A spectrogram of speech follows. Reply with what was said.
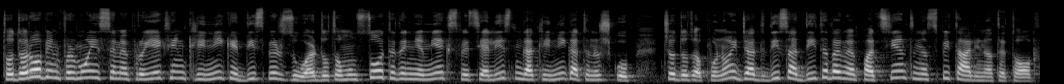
Todorov informoi se me projektin Klinikë e Disperzuar do të mundësohet edhe një mjek specialist nga klinikat në Shkup, që do të punojë gjatë disa ditëve me pacientë në spitalin në Tetovë.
